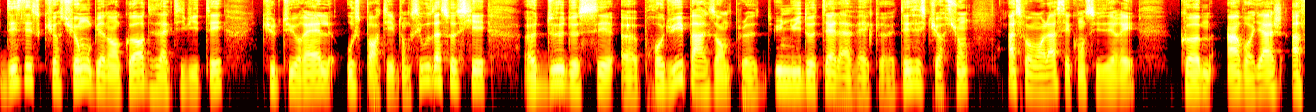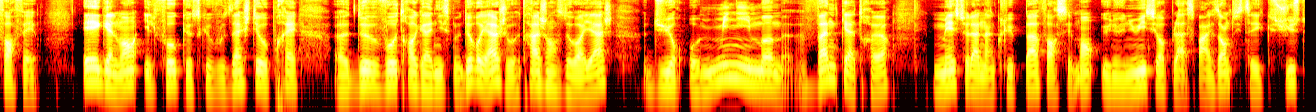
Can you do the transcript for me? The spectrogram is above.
des excursions ou bien encore des activités culturelles ou sportives. Donc si vous associez euh, deux de ces produits, par exemple une nuit d'hôtel avec des excursions, à ce moment-là, c'est considéré comme un voyage à forfait. Et également, il faut que ce que vous achetez auprès euh, de votre organisme de voyage, de votre agence de voyage, dure au minimum 24 heures, mais cela n'inclut pas forcément une nuit sur place. Par exemple, si c'est juste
